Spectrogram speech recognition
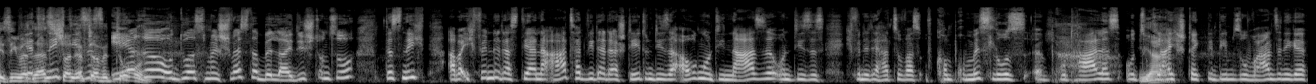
weiß, ich- jetzt nicht schon öfter betont. Ehre und du hast meine Schwester beleidigt und so. Das nicht. Aber ich finde, dass der eine Art hat, wie der da steht und diese Augen und die Nase und dieses, ich finde, der hat so was kompromisslos äh, Brutales und Ja. zugleich steckt in dem so wahnsinnige,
